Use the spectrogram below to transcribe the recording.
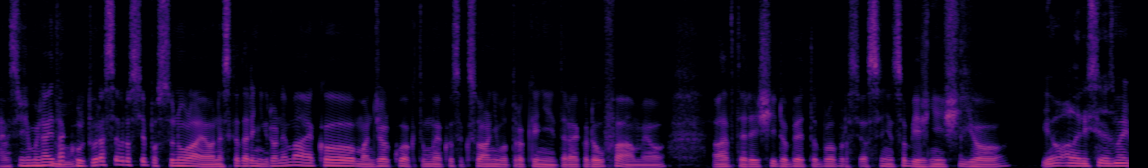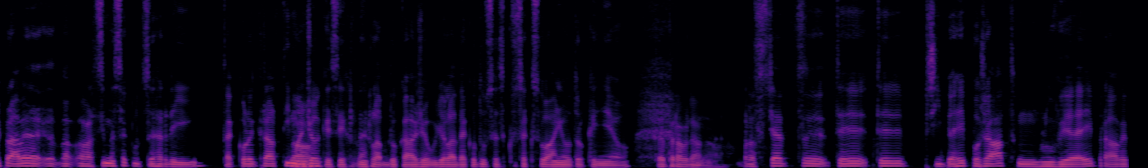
Já myslím, že možná i ta no. kultura se prostě posunula, jo. Dneska tady nikdo nemá jako manželku a k tomu jako sexuální otrokyni, teda jako doufám, jo. Ale v tehdejší době to bylo prostě asi něco běžnějšího. Jo, ale když si vezmeš právě, vracíme se kluci hrdý, tak kolikrát ty no. manželky si ten chlap dokáže udělat jako tu sexuální otrokyni, jo. To je pravda, no. Prostě ty, ty, ty příběhy pořád mluvějí právě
